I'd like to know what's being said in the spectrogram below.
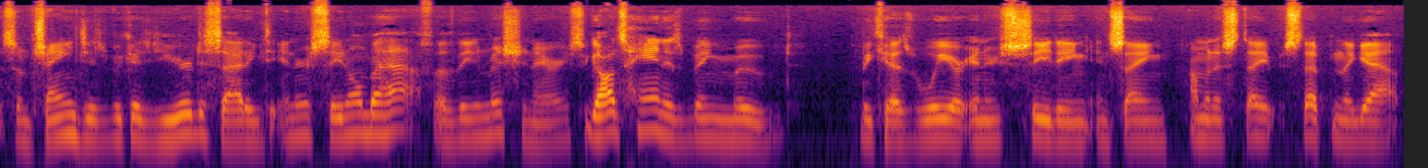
some changes because you're deciding to intercede on behalf of these missionaries. God's hand is being moved because we are interceding and saying, I'm going to stay, step in the gap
